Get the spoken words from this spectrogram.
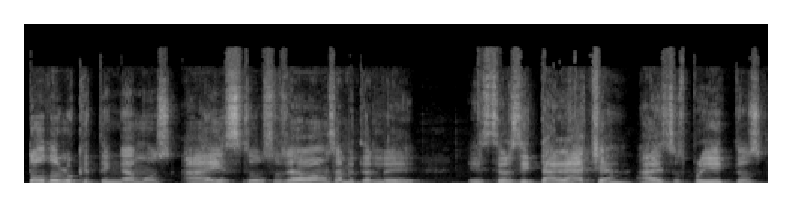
todo lo que tengamos a estos. O sea, vamos a meterle este, talacha a estos proyectos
